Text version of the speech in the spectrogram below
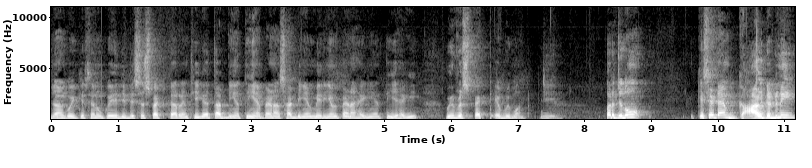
ਜਾਂ ਕੋਈ ਕਿਸੇ ਨੂੰ ਕੋਈ ਦੀ ਡਿਸਰੈਸਪੈਕਟ ਕਰ ਰਹੇ ਠੀਕ ਹੈ ਤੁਹਾਡੀਆਂ ਧੀਆਂ ਭੈਣਾਂ ਸਾਡੀਆਂ ਮੇਰੀਆਂ ਵੀ ਭੈਣਾਂ ਹੈਗੀਆਂ ਧੀ ਹੈਗੀ ਵੀ ਰਿਸਪੈਕਟ एवरीवन ਜੀ। ਪਰ ਜਦੋਂ ਕਿਸੇ ਟਾਈਮ ਗਾਲ ਕੱਢਣੀ।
